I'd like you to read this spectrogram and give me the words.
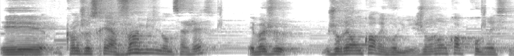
Et quand je serai à 20 000 dents de sagesse, eh ben encore évolué, j'aurais encore progressé.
